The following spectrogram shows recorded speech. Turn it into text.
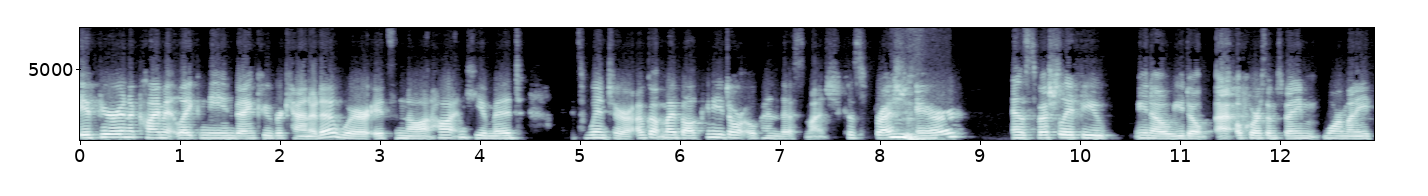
if you're in a climate like me in Vancouver, Canada, where it's not hot and humid, it's winter. I've got my balcony door open this much because fresh mm. air, and especially if you, you know, you don't, of course, I'm spending more money.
